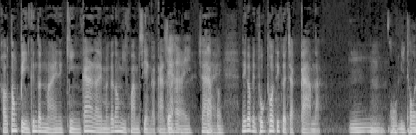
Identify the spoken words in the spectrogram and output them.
เขาต้องปีนขึ้นต้นไม้เนี่ยกิ่งก้านอะไรมันก็ต้องมีความเสี่ยงกับการเสียหักหายใช่ครับผมนี่ก็เป็นทุกข์โทษที่เกิดจากกามล่ะอืมโอ้มีโทษ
